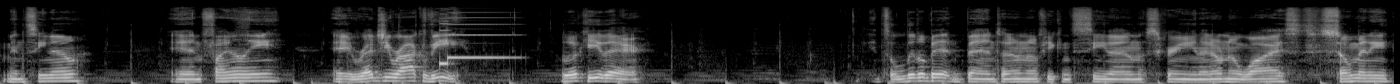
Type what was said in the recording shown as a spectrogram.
Minccino, and finally a Regirock V. Looky there. It's a little bit bent. I don't know if you can see that on the screen. I don't know why so many.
